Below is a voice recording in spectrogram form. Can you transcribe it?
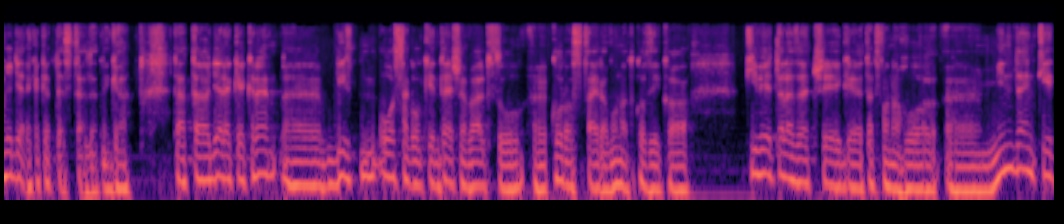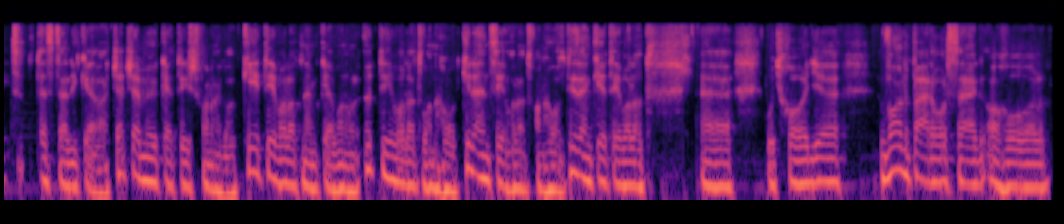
hogy a gyerekeket teszteltetni kell. Tehát a gyerekekre országonként teljesen változó korosztályra vonatkozik a kivételezettség, tehát van, ahol mindenkit tesztelni kell, a csecsemőket is, van, ahol két év alatt nem kell, van, ahol öt év alatt, van, ahol kilenc év alatt, van, ahol tizenkét év alatt. Úgyhogy van pár ország, ahol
